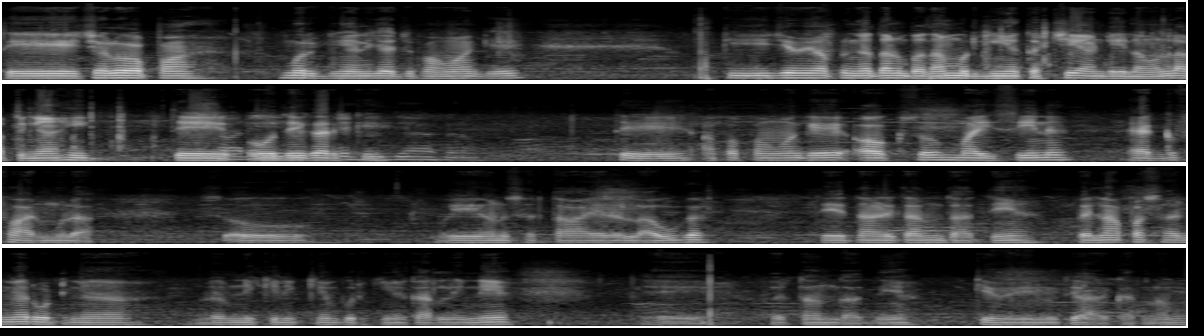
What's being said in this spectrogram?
ਤੇ ਚਲੋ ਆਪਾਂ ਮੁਰਗੀਆਂ ਲਈ ਅੱਜ ਪਾਵਾਂਗੇ। ਕਿ ਜਿਵੇਂ ਆਪਣੀਆਂ ਤੁਹਾਨੂੰ ਪਤਾ ਮੁਰਗੀਆਂ ਕੱਚੇ ਅੰਡੇ ਲਾਉਣ ਲੱਪੀਆਂ ਸੀ ਤੇ ਉਹਦੇ ਕਰਕੇ ਤੇ ਆਪਾਂ ਪਾਵਾਂਗੇ ਆਕਸੋਮਾਈਸਿਨ ਐਗ ਫਾਰਮੂਲਾ। ਸੋ ਇਹ ਹੁਣ ਸਰਤਾਜ ਲਾਊਗਾ। ਤੇ ਨਾਲੇ ਤੁਹਾਨੂੰ ਦੱਸਦੇ ਆ ਪਹਿਲਾਂ ਆਪਾਂ ਸਾਰੀਆਂ ਰੋਟੀਆਂ ਮਤਲਬ ਨਿੱਕੀ ਨਿੱਕੀਆਂ ਬੁਰਕੀਆਂ ਕਰ ਲੈਨੇ ਆ ਤੇ ਫਿਰ ਤੁਹਾਨੂੰ ਦੱਸਦੇ ਆ ਕਿਵੇਂ ਇਹਨੂੰ ਤਿਆਰ ਕਰਨਾ ਵਾ।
